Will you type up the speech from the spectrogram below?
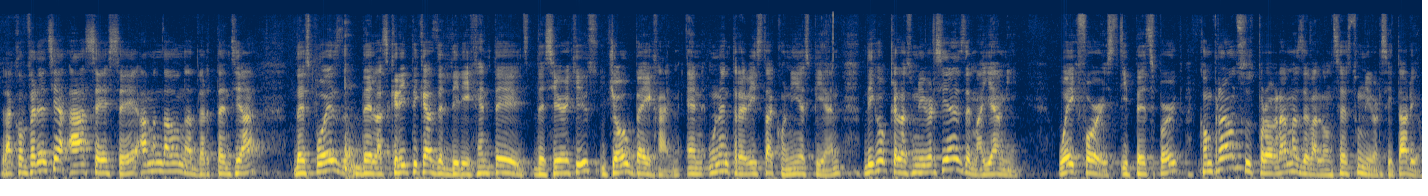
La conferencia ACC ha mandado una advertencia después de las críticas del dirigente de Syracuse, Joe Beheim, en una entrevista con ESPN, dijo que las universidades de Miami, Wake Forest y Pittsburgh compraron sus programas de baloncesto universitario.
